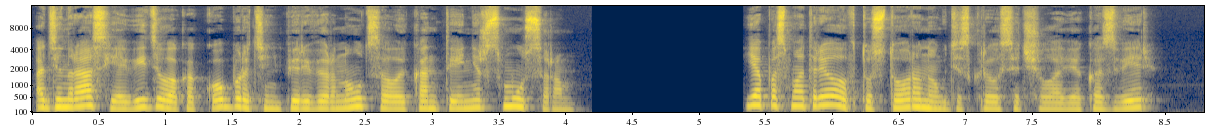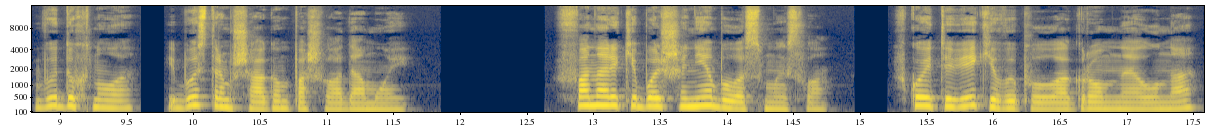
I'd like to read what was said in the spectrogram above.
Один раз я видела, как оборотень перевернул целый контейнер с мусором. Я посмотрела в ту сторону, где скрылся человек-зверь, выдохнула и быстрым шагом пошла домой. В фонарике больше не было смысла. В кои-то веки выплыла огромная луна,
